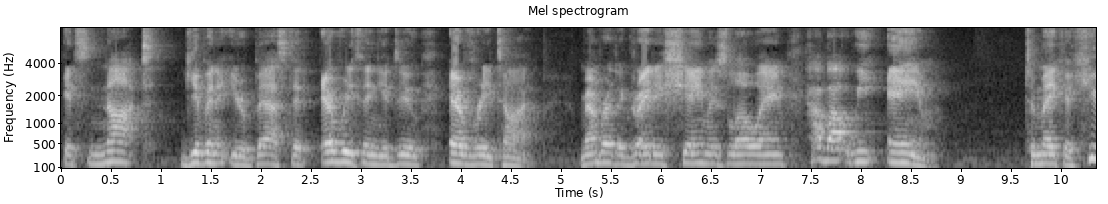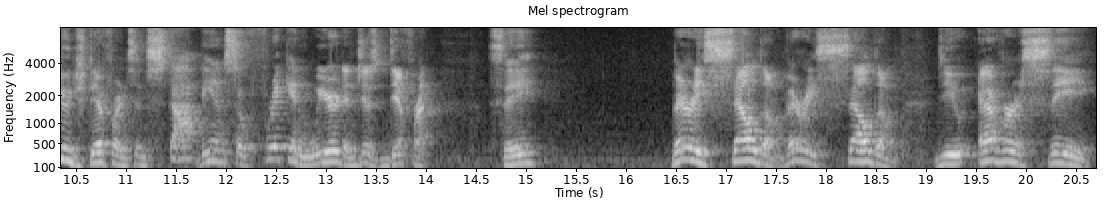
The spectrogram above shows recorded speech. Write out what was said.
it's not giving it your best at everything you do every time. Remember, the greatest shame is low aim. How about we aim to make a huge difference and stop being so freaking weird and just different? See? Very seldom, very seldom do you ever see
